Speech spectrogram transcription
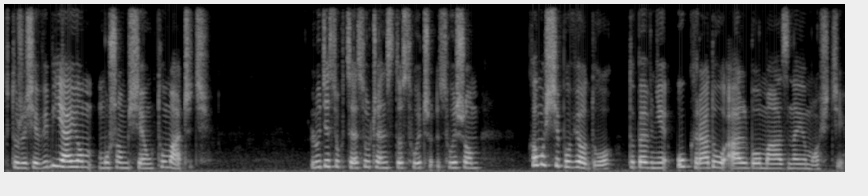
którzy się wybijają, muszą się tłumaczyć. Ludzie sukcesu często słyszą: Komuś się powiodło, to pewnie ukradł albo ma znajomości.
